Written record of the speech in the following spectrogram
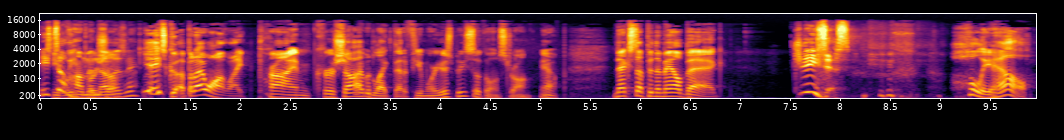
He's still humming Kershaw. though, isn't he? Yeah, he's good, but I want like prime Kershaw. I would like that a few more years, but he's still going strong. Yeah. Next up in the mailbag. Jesus. Holy hell.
